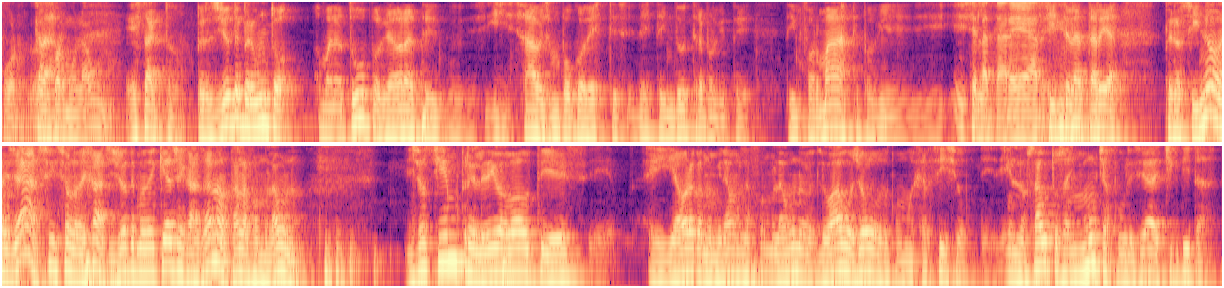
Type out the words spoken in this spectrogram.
por la Fórmula 1. Exacto, pero si yo te pregunto, bueno, tú, porque ahora te, y sabes un poco de, este, de esta industria, porque te, te informaste, porque... Hice la tarea. Hiciste la tarea. Pero si no, ya, sí, solo dejas. Si yo te pregunto, ¿qué haces? Ah, no, está en la Fórmula 1. y yo siempre le digo a Bauti, es, y ahora cuando miramos la Fórmula 1, lo hago yo como ejercicio. En los autos hay muchas publicidades chiquititas.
